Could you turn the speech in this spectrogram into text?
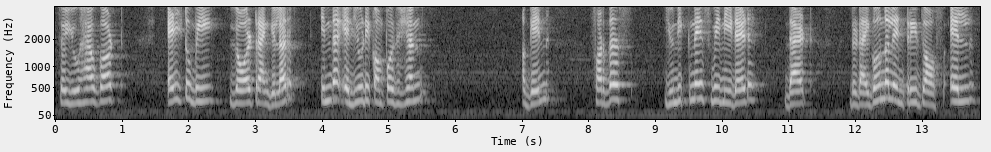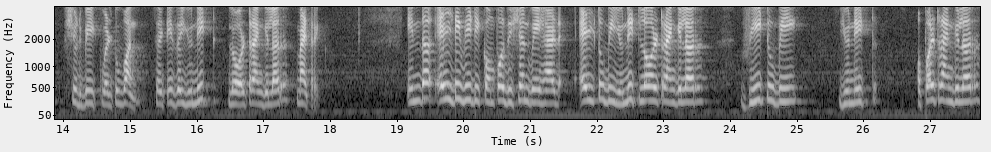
So, you have got L to be lower triangular in the LU decomposition again for this uniqueness we needed that the diagonal entries of L should be equal to 1. So, it is a unit lower triangular matrix. In the LDV decomposition we had L to be unit lower triangular, V to be unit upper triangular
